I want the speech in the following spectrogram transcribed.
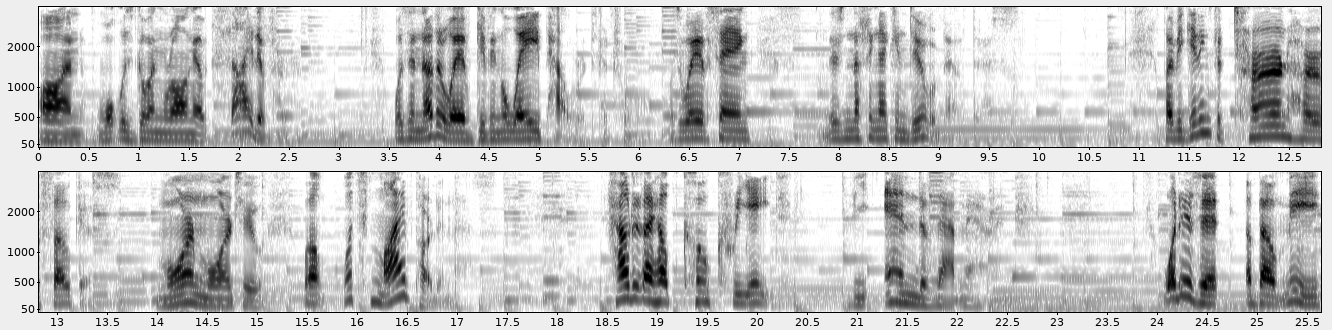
on what was going wrong outside of her was another way of giving away power and control. Was a way of saying, there's nothing I can do about this. By beginning to turn her focus more and more to, well, what's my part in this? How did I help co create the end of that marriage? What is it about me,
